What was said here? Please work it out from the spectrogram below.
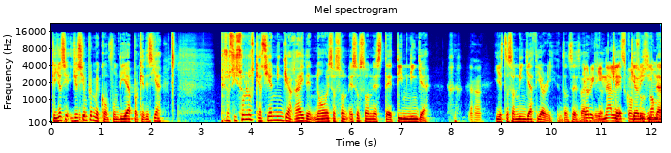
Que yo, yo siempre me confundía porque decía, pero si son los que hacían Ninja Gaiden. No, esos son, esos son este Team Ninja. Ajá. Y estos son Ninja Theory. Entonces, ah, originales con sus nombres,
